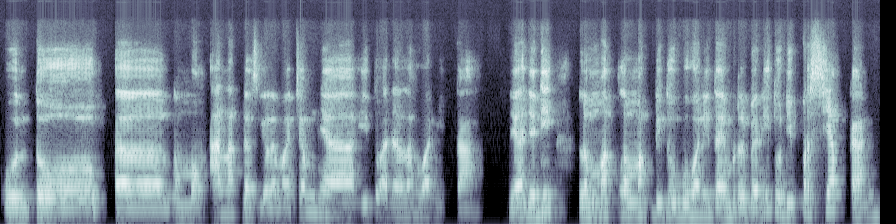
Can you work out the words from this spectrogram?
untuk uh, ngemong anak dan segala macamnya itu adalah wanita. Ya jadi lemak-lemak di tubuh wanita yang berlebihan itu dipersiapkan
